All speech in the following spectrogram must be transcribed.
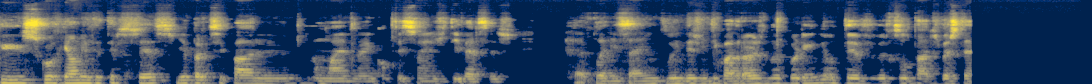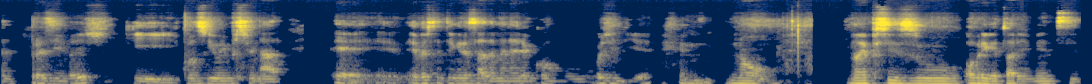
que chegou realmente a ter sucesso e a participar eh, ano em competições diversas pela Nissan, incluindo as 24 horas de Nürburgring, onde teve resultados bastante prazíveis e conseguiu impressionar. É, é bastante engraçada a maneira como hoje em dia não, não é preciso obrigatoriamente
